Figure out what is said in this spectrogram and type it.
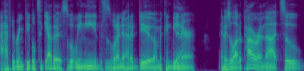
I have to bring people together. This is what we need. This is what I know how to do. I'm a convener, and there's a lot of power in that. So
